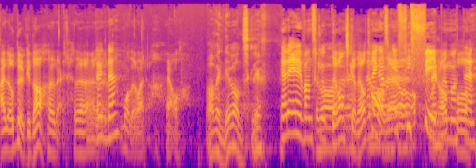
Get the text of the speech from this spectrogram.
Nei, det var bygda, det der. Det Bygda? må det være. Ja. Det var veldig vanskelig. Ja, det er vanskelig. Det er vanskelig å ta Den er ganske det fiffig, på en.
